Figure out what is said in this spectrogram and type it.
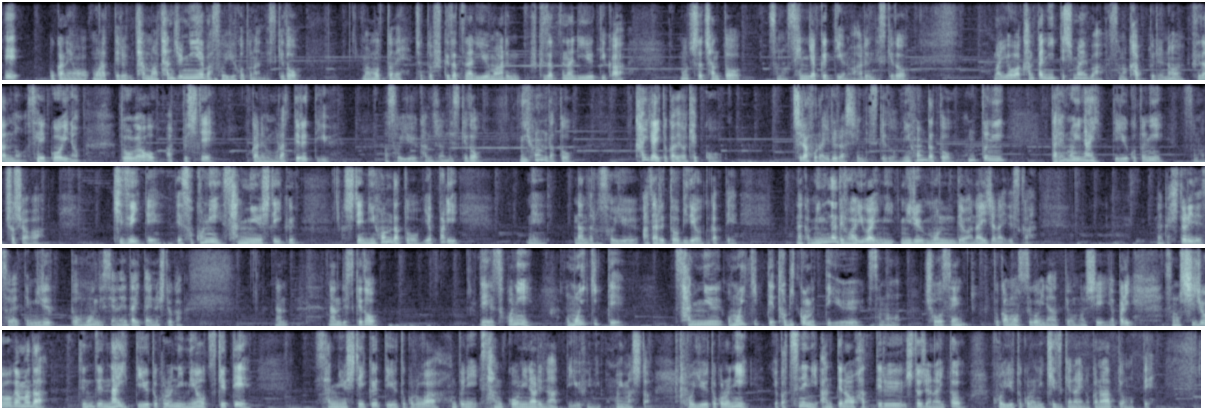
でお金をもらってる。まあ単純に言えばそういうことなんですけど、まあ、もっとねちょっと複雑な理由もある複雑な理由っていうかもうちょっとちゃんとその戦略っていうのはあるんですけどまあ、要は簡単に言ってしまえばそのカップルの普段の性行為の動画をアップしてお金をもらってるっていう、まあ、そういう感じなんですけど日本だと海外とかでは結構ちらほらいるらしいんですけど日本だと本当に誰もいないっていうことにその著者は気づいてでそこに参入していく。そして日本だとやっぱりねなんだろうそういうアダルトビデオとかってなんかみんなでワイワイ見るもんではないじゃないですか。なんか一人でそうやって見ると思うんですよね大体の人が。なんですけどでそこに思い切って参入思い切って飛び込むっていうその挑戦とかもすごいなって思うしやっぱりその市場がまだ全然ないっていうところに目をつけて参入していくっていうところは本当に参考になるなっていうふうに思いました。こういうところにやっぱ常にアンテナを張ってる人じゃないとこういうところに気づけないのかなって思って。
